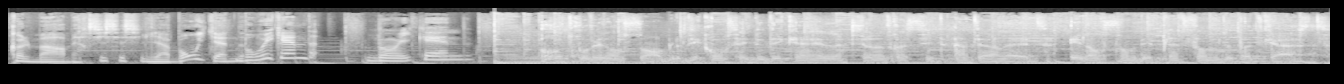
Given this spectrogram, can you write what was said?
Colmar. Merci Cécilia. Bon week-end. Bon week-end bon week-end Retrouvez l'ensemble des conseils de DKL sur notre site internet et l'ensemble des plateformes de podcast.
